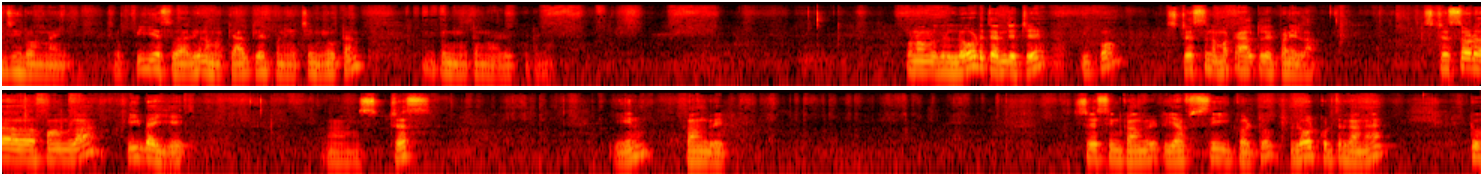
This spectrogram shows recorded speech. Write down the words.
0.09 so PS value நம்ம calculate பண்ணியாச்சு Newton 0.09 இதை மூட்டணும் அழி போட்டணும் இப்போ நம்மளுக்கு லோடு தெரிஞ்சிச்சு இப்போ ஸ்ட்ரெஸ் நம்ம கால்குலேட் பண்ணிடலாம் ஸ்ட்ரெஸ்ஸோட formula P by A stress in concrete stress in concrete C equal to load கொடுத்துருக்காங்க two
